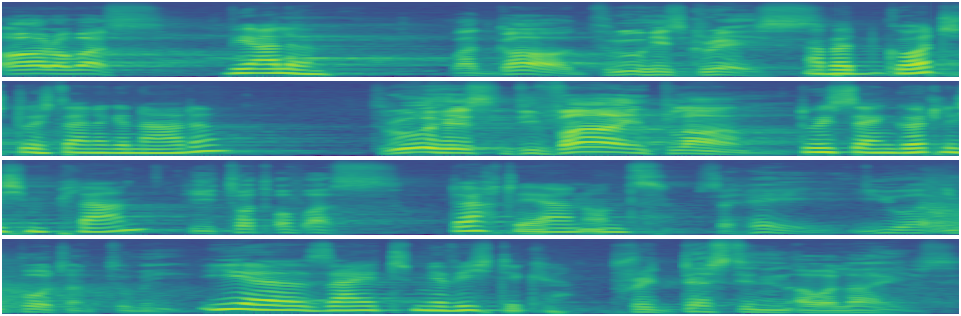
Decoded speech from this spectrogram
All of us. wir alle. But God, through His grace, Aber Gott durch seine Gnade, through His divine plan, durch seinen göttlichen Plan, He thought of us. dachte er an uns. Say, hey, you are important to me. Ihr seid mir wichtig, Predestined in our lives,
